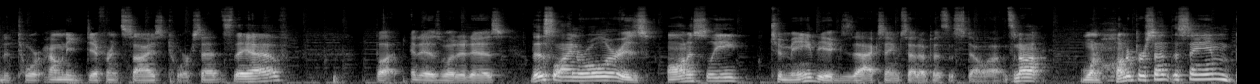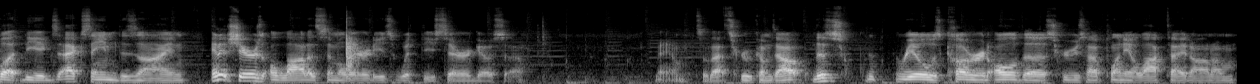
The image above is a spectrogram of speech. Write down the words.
the torque, how many different size Torx heads they have, but it is what it is. This line roller is honestly to me, the exact same setup as the Stella. It's not 100% the same, but the exact same design, and it shares a lot of similarities with the Saragosa. Bam, so that screw comes out. This reel is covered, all of the screws have plenty of Loctite on them.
